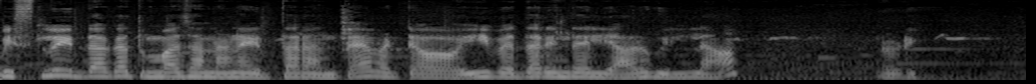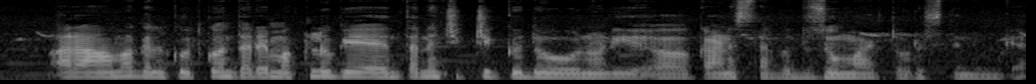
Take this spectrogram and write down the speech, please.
ಬಿಸಿಲು ಇದ್ದಾಗ ತುಂಬ ಜನನೇ ಇರ್ತಾರಂತೆ ಬಟ್ ಈ ವೆದರಿಂದ ಇಲ್ಲಿ ಯಾರೂ ಇಲ್ಲ. ನೋಡಿ, ಆರಾಮಾಗಿ ಅಲ್ಲಿ ಕೂತ್ಕೊತಾರೆ. ಮಕ್ಕಳಿಗೆ ಅಂತಾನೆ ಚಿಕ್ಕ ಚಿಕ್ಕದು ನೋಡಿ ಕಾಣಿಸ್ತಾ ಇರ್ಬೋದು. ಝೂಮ್ ಮಾಡಿ ತೋರಿಸ್ತೀನಿ ನಿಮಗೆ.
